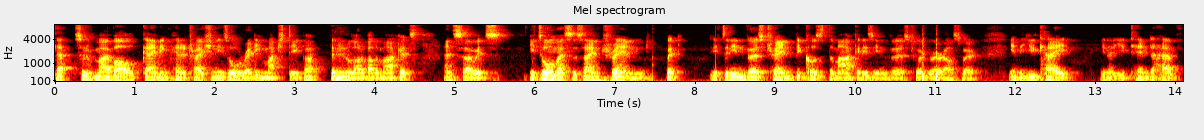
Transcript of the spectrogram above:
that sort of mobile gaming penetration is already much deeper than mm. in a lot of other markets, and so it's it's almost the same trend, but it's an inverse trend because the market is inverse to everywhere else. Where in the UK, you know, you tend to have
